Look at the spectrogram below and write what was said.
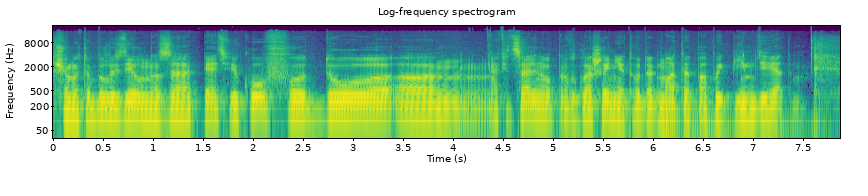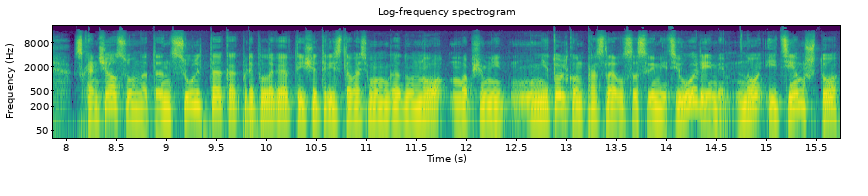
Причем это было сделано за пять веков до э, официального провозглашения этого догмата Папой Пием IX. Скончался он от инсульта, как предполагают, в 1308 году, но, в общем, не, не только он прославился своими теориями, но и тем, что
